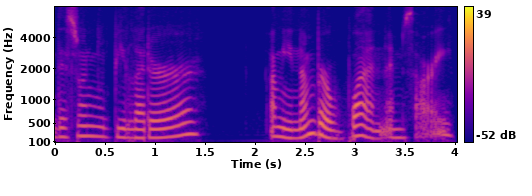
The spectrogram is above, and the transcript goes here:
This one would be letter, I mean number one, I'm sorry.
